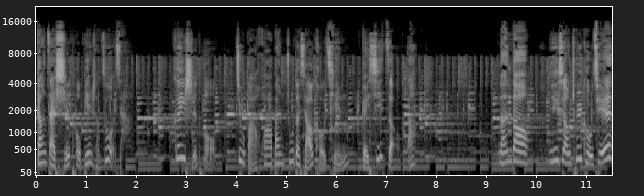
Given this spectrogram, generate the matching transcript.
刚在石头边上坐下，黑石头就把花斑猪的小口琴给吸走了。难道你想吹口琴？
